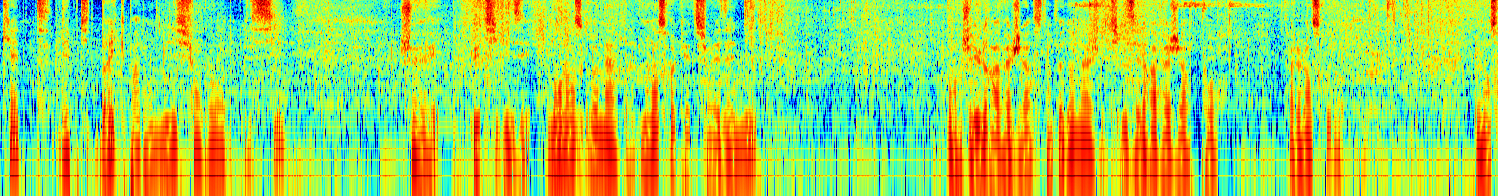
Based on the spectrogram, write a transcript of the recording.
quêtes, des petites briques, pardon, de munitions lourdes ici. Je vais utiliser mon lance-grenade, mon lance-roquette sur les ennemis. Bon, j'ai eu le ravageur, c'est un peu dommage d'utiliser le ravageur pour... Enfin, le lance-roquette le lance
